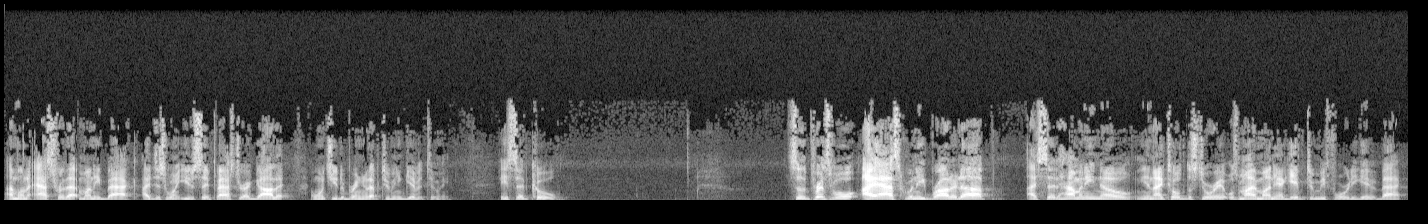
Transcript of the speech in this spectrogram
I'm going to ask for that money back. I just want you to say, Pastor, I got it. I want you to bring it up to me and give it to me. He said, cool. So the principle, I asked when he brought it up, I said, how many know? And I told the story. It was my money. I gave it to him before. He gave it back.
